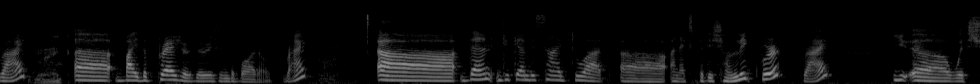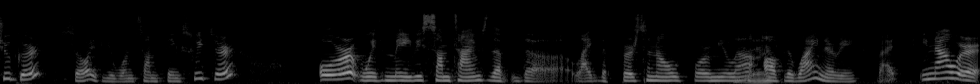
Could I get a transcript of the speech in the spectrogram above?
right? Uh, by the pressure there is in the bottle, right? Uh, then you can decide to add uh, an expedition liquor, right? You, uh, with sugar, so if you want something sweeter, or with maybe sometimes the, the like the personal formula Right. of the winery, right? In our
